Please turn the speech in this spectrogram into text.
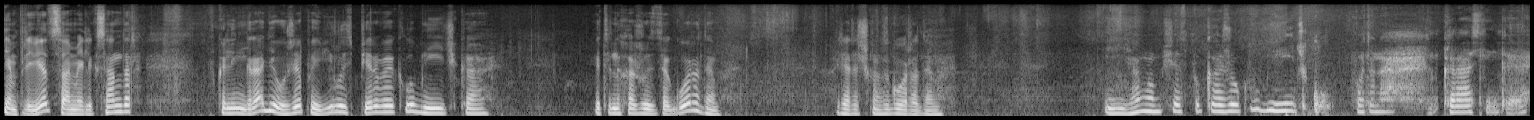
Всем привет, с вами Александр. В Калининграде уже появилась первая клубничка. Это нахожусь за городом, рядышком с городом. И я вам сейчас покажу клубничку. Вот она, красненькая.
